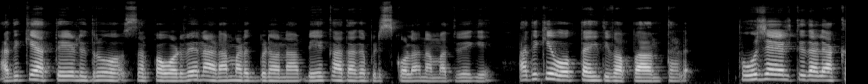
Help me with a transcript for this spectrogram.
ಅದಕ್ಕೆ ಅತ್ತೆ ಹೇಳಿದ್ರು, ಸ್ವಲ್ಪ ಒಡವೆನ ಅಡ ಮಾಡಕ್ ಬಿಡೋಣ, ಬೇಕಾದಾಗ ಬಿಡಿಸ್ಕೊಳ್ಳೋಣ ಮದುವೆಗೆ. ಅದಕ್ಕೆ ಹೋಗ್ತಾ ಇದ್ದೀವಪ್ಪ ಅಂತಾಳೆ. ಪೂಜೆ ಹೇಳ್ತಿದ್ದಾಳೆ, ಅಕ್ಕ,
